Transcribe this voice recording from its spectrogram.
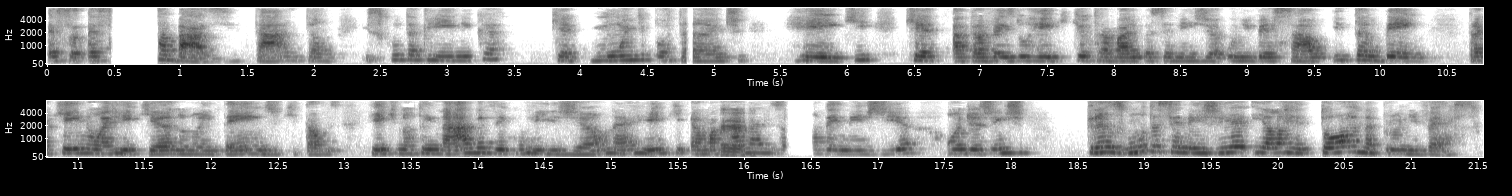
essa, essa base, tá? Então escuta clínica que é muito importante, reiki, que é através do reiki que eu trabalho com essa energia universal e também para quem não é reikiano, não entende que talvez reiki não tem nada a ver com religião, né? Reiki é uma é. canalização da energia onde a gente transmuta essa energia e ela retorna para o universo.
